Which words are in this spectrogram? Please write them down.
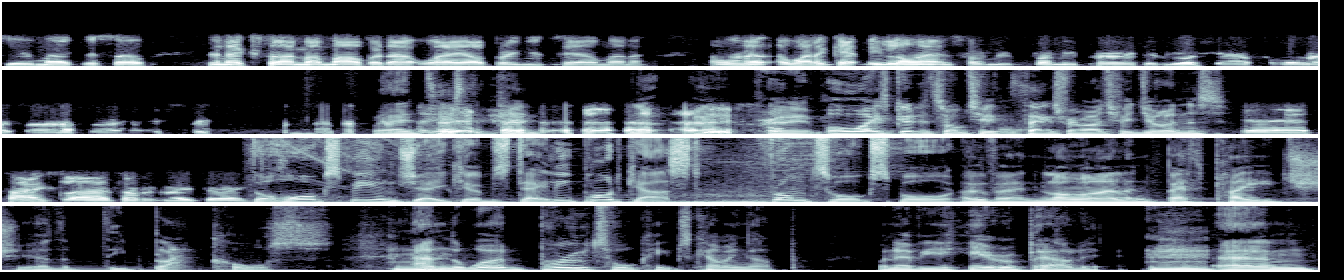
cue maker. So the next time I'm over that way, I'll bring it to him, and I want to I want to get me lines from me from me Perth in Rush Hour Four. So I have to. Fantastic, Ken. Brilliant. Always good to talk to you. Thanks very much for joining us. Yeah, thanks, lads. Have a great day. The Hawksbee and Jacobs Daily Podcast from Talksport. Over in Long Island, Bethpage, uh, the, the Black Course. And the word brutal keeps coming up whenever you hear about it. Um,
